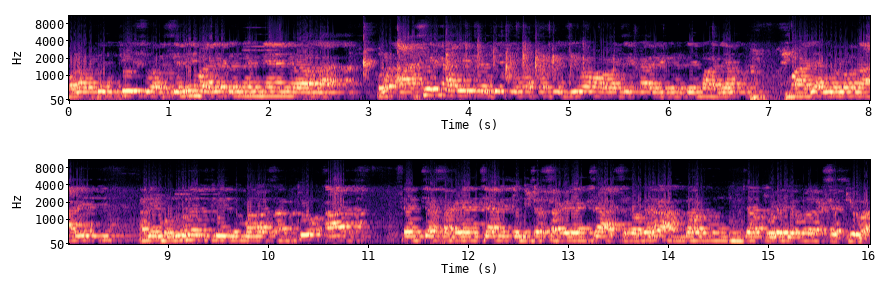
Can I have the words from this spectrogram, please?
मला वाटतं तीस वर्षांनी माझ्याकडनं न्याय मिळाला. पण असे कार्यकर्ते किंवा त्यांचे जीवाभावाचे कार्यकर्ते माझ्या माझ्या बरोबर आहेत. आणि म्हणूनच मी तुम्हाला सांगतो आज त्यांच्या सगळ्यांच्या आणि तुमच्या सगळ्यांच्या आशीर्वादाने आमदार म्हणून तुमच्यापुढे एवढं लक्षात ठेवा.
